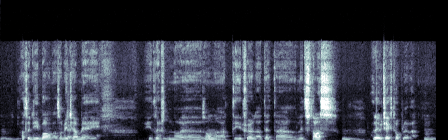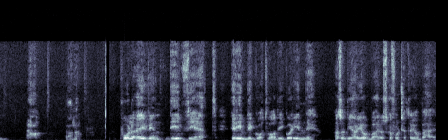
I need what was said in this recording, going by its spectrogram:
Mm. Altså de barna som ikke er med i, i driften og eh, sånn, Mm. at de føler at dette er litt stas. Mm. Og det er jo kjekt å oppleve. Mm. Ja da. Pål og Øyvind de vet rimelig godt hva de går inn i. Altså De har jobba her og skal fortsette å jobbe her.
